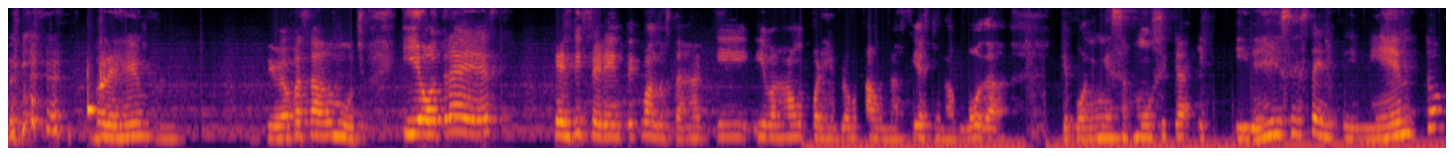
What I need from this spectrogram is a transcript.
Por ejemplo. Sí, me ha pasado mucho. Y otra es que es diferente cuando estás aquí y vas, a, por ejemplo, a una fiesta, una boda, que ponen esas músicas y, y de ese sentimiento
